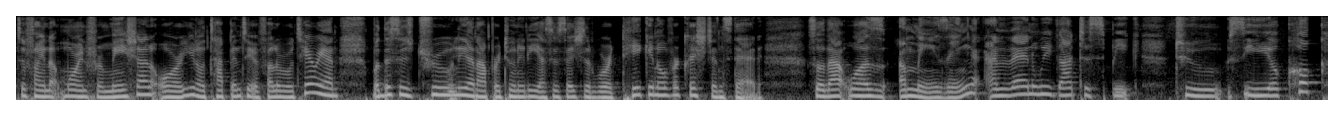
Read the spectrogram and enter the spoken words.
to find out more information or, you know, tap into your fellow Rotarian. But this is truly an opportunity. As you said, she said, we're taking over Christiansted. So that was amazing. And then we got to speak to CEO Cook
